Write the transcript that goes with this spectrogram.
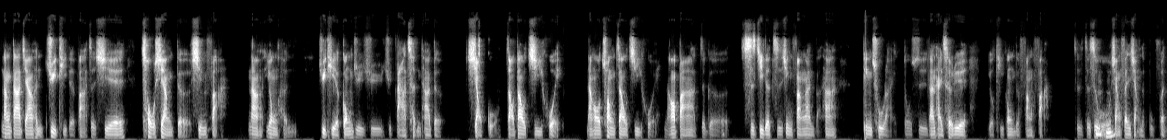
让大家很具体的把这些抽象的心法，那用很具体的工具去去达成它的效果，找到机会，然后创造机会，然后把这个实际的执行方案把它定出来，都是蓝海策略有提供的方法。这这是我想分享的部分。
